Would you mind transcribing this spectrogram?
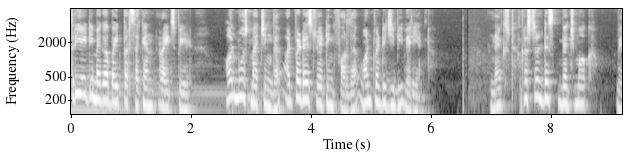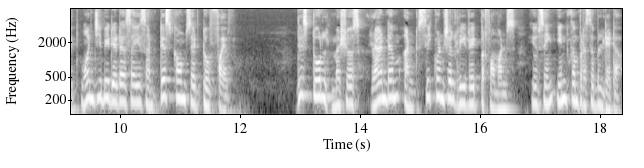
380 MB per second write speed, almost matching the advertised rating for the 120GB variant. Next, Crystal Disk benchmark with 1GB data size and test count set to 5. This tool measures random and sequential read rate performance using incompressible data.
